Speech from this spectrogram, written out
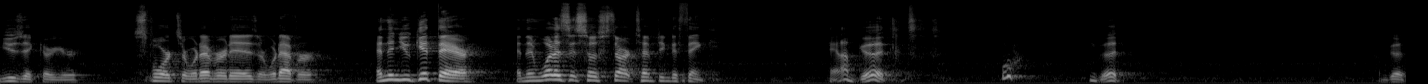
music or your sports or whatever it is or whatever. And then you get there, and then what does it so start tempting to think? Man, I'm good. Whew, I'm good. I'm good.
